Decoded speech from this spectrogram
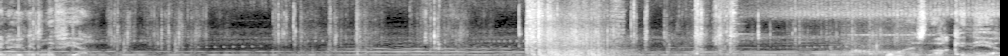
Imagine who could live here. What is lurking here?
